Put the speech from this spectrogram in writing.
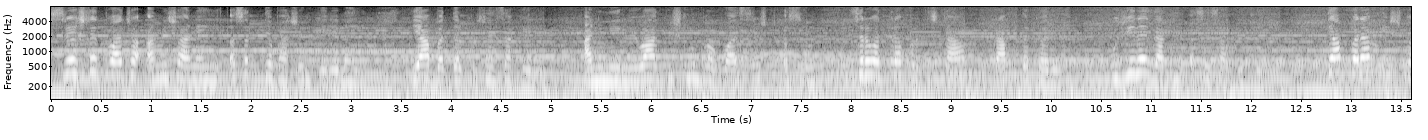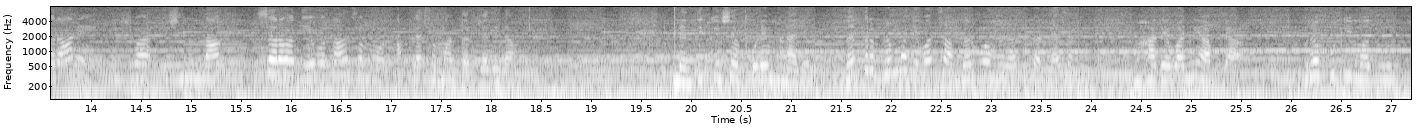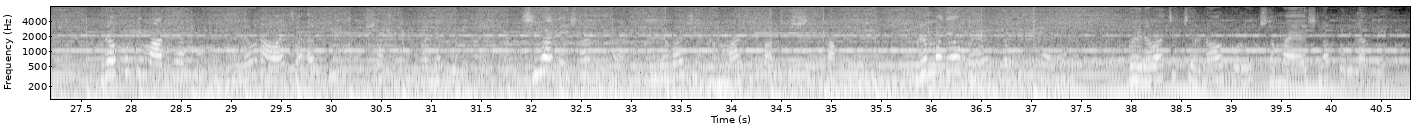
श्रेष्ठत्वाच्या आमिषानेही असत्य भाषण केले नाही याबद्दल प्रशंसा केली आणि निर्विवाद विष्णू भगवान श्रेष्ठ असून सर्वत्र प्रतिष्ठा प्राप्त करेल पूजिले जातील असे सांगितले. त्या परम ईश्वराने ईश्वर विष्णूंना सर्व देवतांसमोर आपल्या समान दर्जा दिला. नंदिकेश्वर पुढे म्हणाले नंतर ब्रह्मदेवाचा गर्व हरण करण्यासाठी महादेवांनी आपल्या भ्रकुटीमधून भ्रकुटी माध्यमातून भैरव नावाचे अद्भुत पुरुषास उत्पन्न केले. शिवादेशानुसार भैरवाचे ब्रह्माचे पाचशे कापले. ब्रह्मदेव भयंकर होऊन भैरवाच्या चरणावर पडून क्षमायाचना करू लागले.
